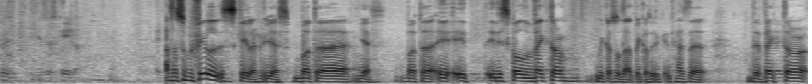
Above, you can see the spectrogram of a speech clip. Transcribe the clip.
So it is a scalar. as a superfield, it's a scalar, yes. But uh, yes, but uh, it, it, it is called vector because of that, because it, it has the the vector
